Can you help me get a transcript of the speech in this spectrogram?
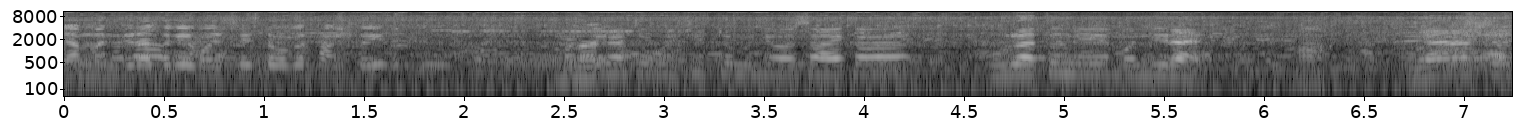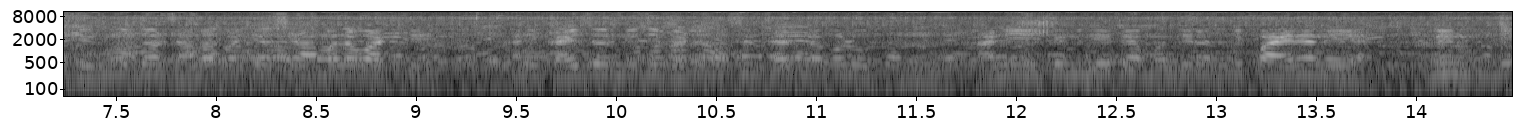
या मंदिराचं काही वैशिष्ट्य वगैरे सांगता येईल? मंदिराचं वैशिष्ट्य म्हणजे असं आहे का पुरातन हे मंदिर आहे. हां. याचा जीर्णोद्धार झाला पाहिजे असे आम्हाला वाटते. आणि काही जर निधी भेटत असेल शासनाकडून आणि इथे म्हणजे त्या मंदिरासाठी पायऱ्या नाही आहे मेन म्हणजे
